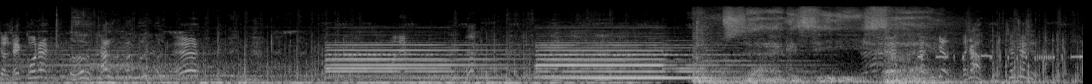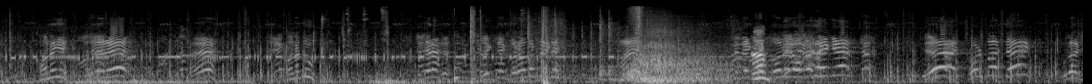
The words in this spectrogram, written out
चल देख कौन है? चल। ए, चल, बचा, चल, चल, चल। कौन है ये? अरे अरे। ए, कौन है तू? इधर आ, देख देख बराबर देख देख। अरे, इसे देख, गोले होगा,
